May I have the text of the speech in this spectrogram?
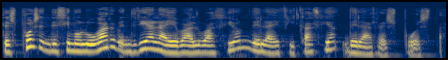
Después, en décimo lugar, vendría la evaluación de la eficacia de la respuesta.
